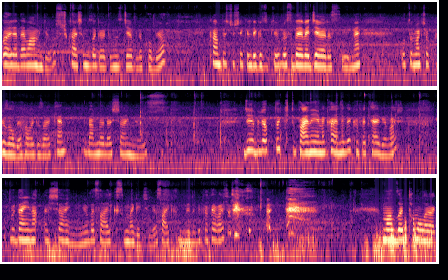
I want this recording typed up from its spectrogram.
Böyle devam ediyoruz. Şu karşımızda gördüğümüz C blok oluyor. Kampüs şu şekilde gözüküyor. Burası B ve C arası yine. Oturmak çok güzel oluyor hava güzelken. Buradan böyle aşağı iniyoruz. C blokta kütüphane, yemekhane ve kafeterya var. Buradan yine aşağı iniliyor ve sahil kısmına geçiliyor. Sahil kısmında da bir kafe var. Manzara tam olarak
